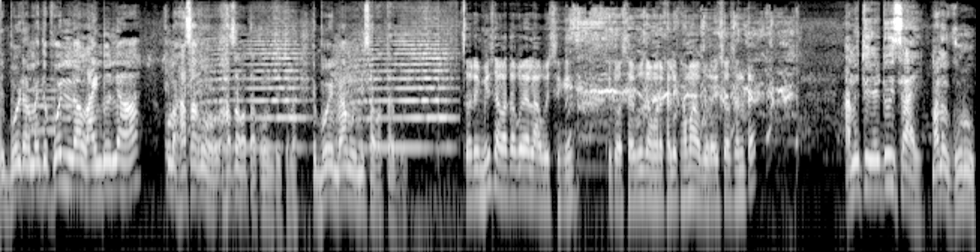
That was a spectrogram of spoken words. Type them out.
এই বইটার মধ্যে পড়লা লাইন ধরে হা কোনো হাসা হাসা কথা কোন দিত না। এই বইয়ের নাম ওই মিশা কথার বই। তোর এই মিশা কথা কয়ে লাভ হয়েছে কি? তুই কসাই বুঝ আমার খালি খামা ঘুরাইছ আছেনতে আমি তো এটুই চাই মানুষ গুরুক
